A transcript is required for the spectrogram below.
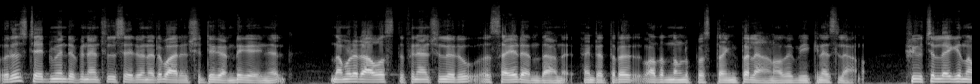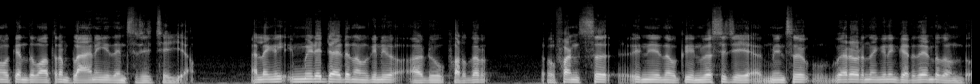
ഒരു സ്റ്റേറ്റ്മെന്റ് ഫിനാൻഷ്യൽ സ്റ്റേറ്റ്മെന്റ് ഒരു ബാലൻസ് ഷീറ്റ് കണ്ടു കഴിഞ്ഞാൽ നമ്മുടെ ഒരു അവസ്ഥ ഫിനാൻഷ്യൽ ഒരു സൈഡ് എന്താണ്? അതിന്റെ എത്ര മാത്രം നമ്മളിപ്പോൾ സ്ട്രെങ്ത്തിലാണോ അത് വീക്ക്നെസ്സിലാണോ ഫ്യൂച്ചറിലേക്ക് നമുക്ക് എന്തുമാത്രം പ്ലാനിങ് ചെയ്തനുസരിച്ച് ചെയ്യാം? അല്ലെങ്കിൽ ഇമ്മീഡിയറ്റ് ആയിട്ട് നമുക്കിനി ഒരു ഫർദർ ഫണ്ട്സ് ഇനി നമുക്ക് ഇൻവെസ്റ്റ് ചെയ്യാം. മീൻസ് വേറെ എവിടെന്നെങ്കിലും കരുതേണ്ടതുണ്ടോ?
